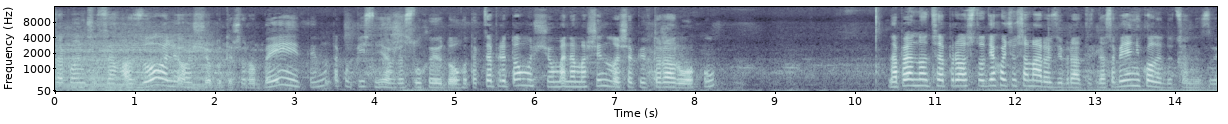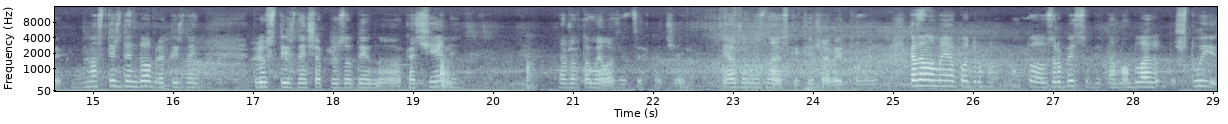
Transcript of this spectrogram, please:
закінчиться газоль, ось що будеш робити. Ну, таку пісню я вже слухаю довго. Так це при тому, що в мене машина лише півтора року. Напевно, це просто. Я хочу сама розібратись для себе. Я ніколи до цього не звикну. У нас тиждень добре, тиждень плюс тиждень, ще плюс один е, качелі. Я вже втомилася цих качель. Я вже не знаю, скільки ще витримаю. Казала моя подруга, то зроби собі там, облаштуй,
